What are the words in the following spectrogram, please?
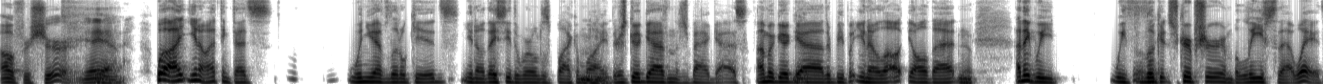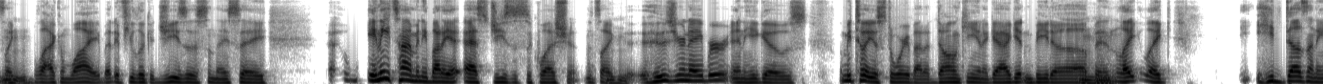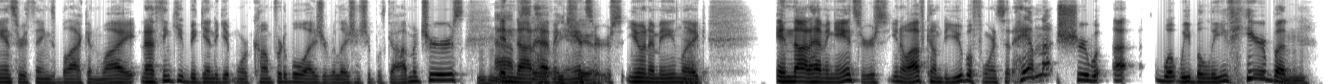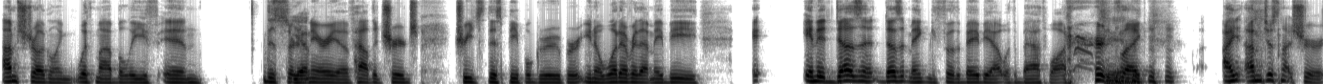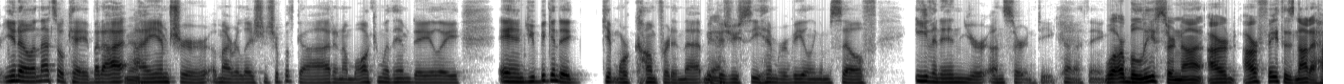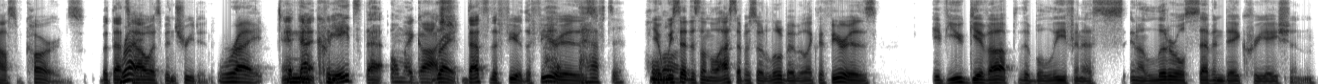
oh, for sure. Yeah, Yeah. yeah. Well, I, you know, I think that's when you have little kids, you know, they see the world as black and white. Mhm. There's good guys and there's bad guys. I'm a good Yep. guy. Other people, you know, all, all that. And Yep. I think we we Totally. look at scripture and beliefs that way. It's like Mhm. black and white. But if you look at Jesus and they say, uh, anytime anybody asks Jesus a question, it's like, Mhm. "Who's your neighbor?" And he goes, "Let me tell you a story about a donkey and a guy getting beat up." And like, like he doesn't answer things black and white. And I think you begin to get more comfortable as your relationship with God matures Mhm. and not having true. answers. You know what I mean? Yeah. Like, and not having answers. You know, I've come to you before and said, "Hey, I'm not sure what uh, what we believe here, but Mhm. I'm struggling with my belief in this certain Yep. area of how the church treats this people group, or you know, whatever that may be." It- and it doesn't doesn't make me throw the baby out with the bathwater. it's like I, I'm just not sure, you know, and that's okay. But I, Yeah. I am sure of my relationship with God and I'm walking with Him daily. And you begin to get more comfort in that Yeah. because you see Him revealing Himself even in your uncertainty kind of thing. Well, our beliefs are not our our faith is not a house of cards, but that's Right. how it's been treated. right. And, that creates that. Oh my gosh. right. That's the fear. The fear I, is I have to. you know, hold we said this on the last episode a little bit, but like the fear is if you give up the belief in a s- in a literal seven day creation,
